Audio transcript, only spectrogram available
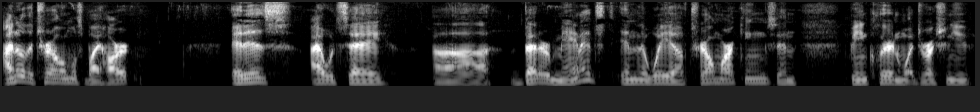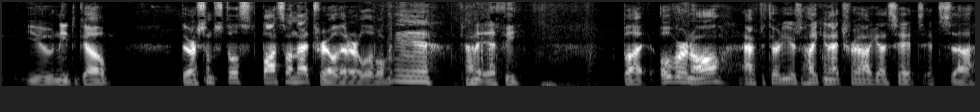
I know the trail almost by heart. It is, I would say, uh, better managed in the way of trail markings and being clear in what direction you, you need to go. There are some still spots on that trail that are a little, eh, kind of iffy. But over and all, after 30 years of hiking that trail, I gotta say it's, it's uh,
